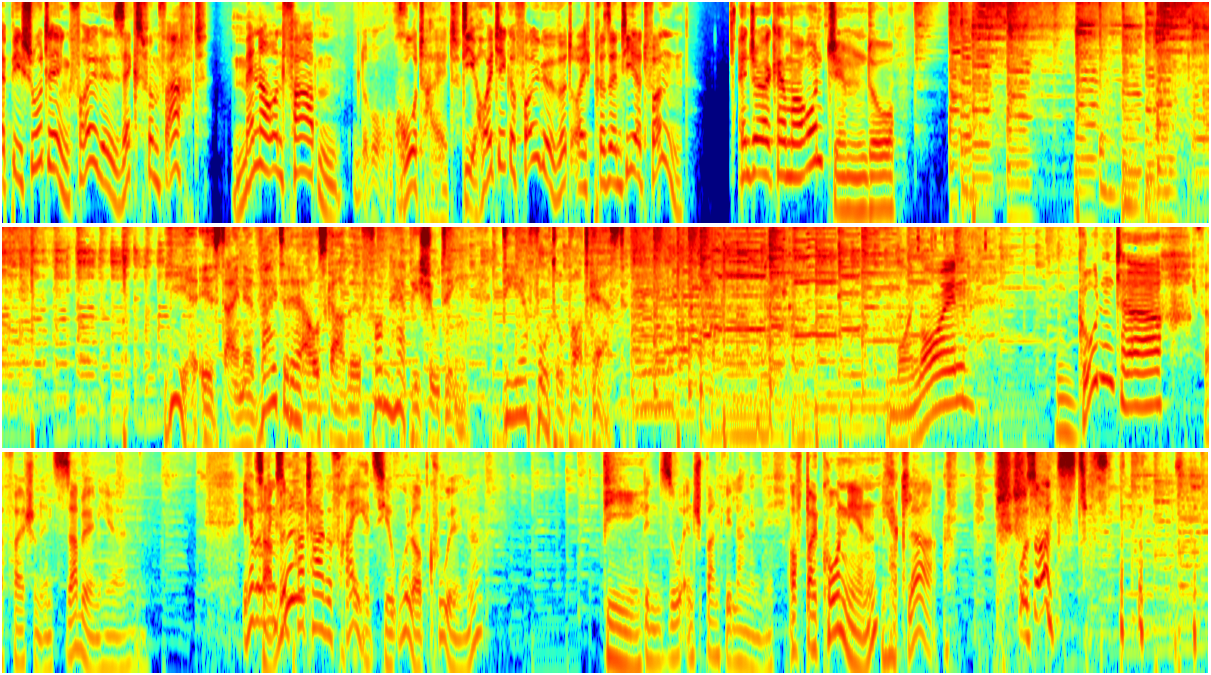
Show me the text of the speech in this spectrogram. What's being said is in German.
Happy Shooting, Folge 658. Männer und Farben. Rot halt. Die heutige Folge wird euch präsentiert von Enjoy Kammer und Jimdo. Hier ist eine weitere Ausgabe von Happy Shooting, der Fotopodcast. Moin Moin. Guten Tag. Ich verfall schon ins Sabbeln hier. Ich habe übrigens ein paar Tage frei jetzt hier. Urlaub, cool, ne? Wie? Bin so entspannt wie lange nicht. Auf Balkonien? Ja, klar. Wo sonst?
